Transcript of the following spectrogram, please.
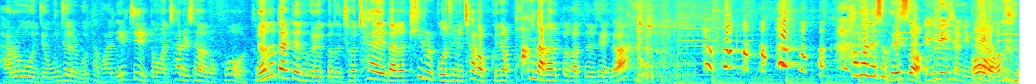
바로 이제 운전을 못하고 한 일주일 동안 차를 세워놓고 면허 딸 때도 그랬거든. 저 차에다가 키를 꽂으면 차가 그냥 팍 나갈 것 같은 생각? 학원에서 그랬어. 애니메이션인가요? 어, 자,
